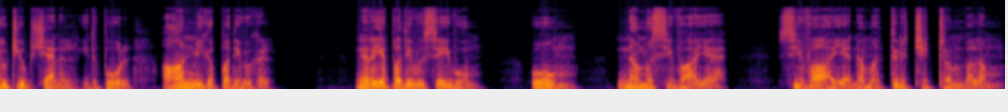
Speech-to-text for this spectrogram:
யூடியூப் சேனல் இதுபோல் ஆன்மீக பதிவுகள். நிறைய பதிவு செய்வோம். ஓம் நம சிவாய. சிவாய நம திருச்சிற்றம்பலம்.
